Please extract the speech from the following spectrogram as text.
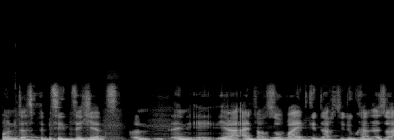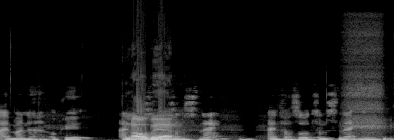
Und das bezieht sich jetzt und, ja einfach so weit gedacht, wie du kannst. Also einmal, ne, okay. Einfach Blaubeeren. So einfach so zum Snacken.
